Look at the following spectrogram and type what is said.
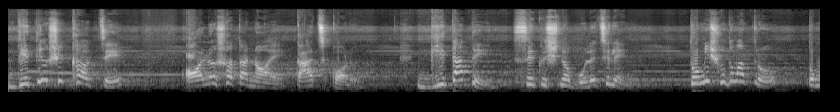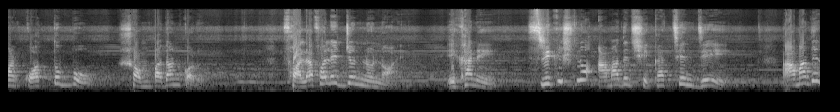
দ্বিতীয় শিক্ষা হচ্ছে অলসতা নয়, কাজ করো। গীতাতে শ্রীকৃষ্ণ বলেছিলেন, তুমি শুধুমাত্র তোমার কর্তব্য সম্পাদন করো। ফলাফলের জন্য নয়। এখানে শ্রীকৃষ্ণ আমাদের শেখাচ্ছেন যে, আমাদের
